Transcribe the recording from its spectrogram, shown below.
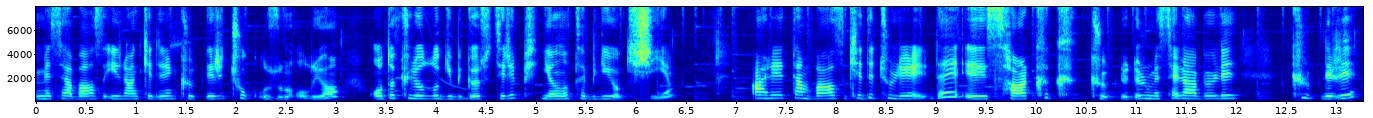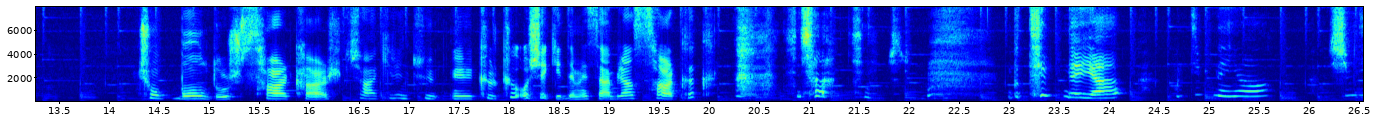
Mesela bazı İran kedilerin kürkleri çok uzun oluyor. O da kilolu gibi gösterip yanıltabiliyor kişiyi. Ayrıca bazı kedi türleri de e, sarkık kürklüdür. Mesela böyle kürkleri çok boldur, sarkar. Şakir'in tü- e, kürkü o şekilde mesela biraz sarkık. Şakir. Bu tip ne ya? Bu tip ne ya? Şimdi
